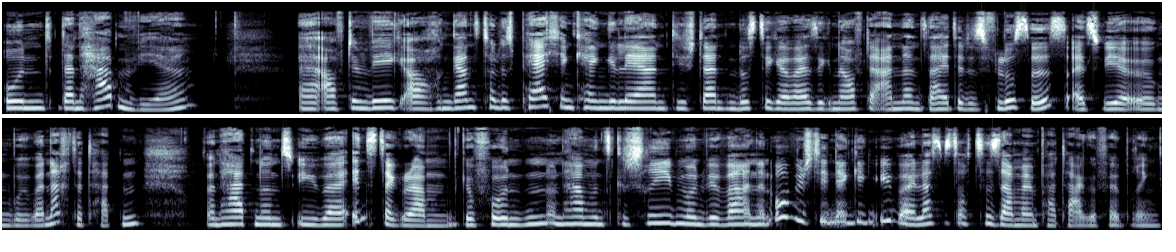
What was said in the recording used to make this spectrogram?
Und dann haben wir äh, auf dem Weg auch ein ganz tolles Pärchen kennengelernt. Die standen lustigerweise genau auf der anderen Seite des Flusses, als wir irgendwo übernachtet hatten und hatten uns über Instagram gefunden und haben uns geschrieben und wir waren dann, oh, wir stehen ja gegenüber, lass uns doch zusammen ein paar Tage verbringen.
